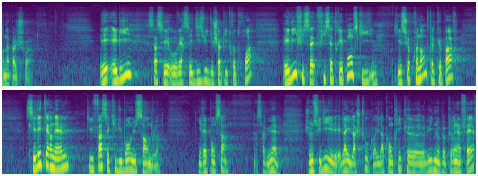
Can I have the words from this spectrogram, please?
on n'a pas le choix. Et Élie, ça c'est au verset 18 du chapitre 3, Élie fit cette réponse qui, est surprenante quelque part. C'est l'Éternel qu'il fasse ce qui du bon lui semble. Il répond ça à Samuel. Je me suis dit, là, il lâche tout. Quoi. Il a compris que lui, il ne peut plus rien faire.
